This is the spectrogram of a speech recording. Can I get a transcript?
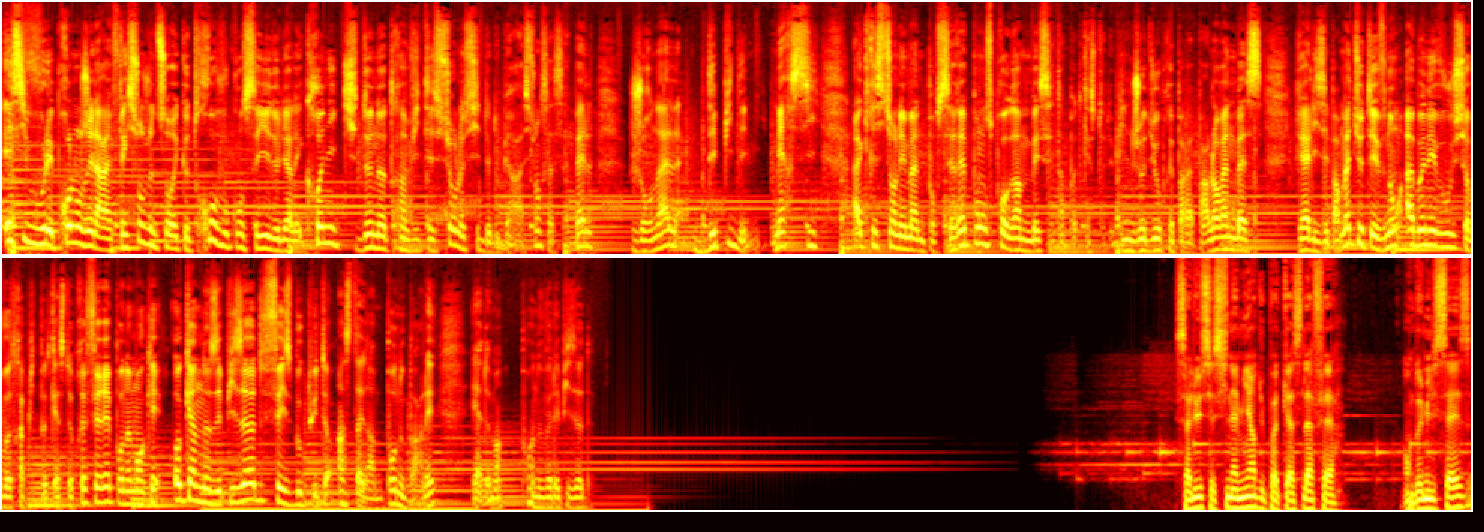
Et si vous voulez prolonger la réflexion, je ne saurais que trop vous conseiller de lire les chroniques de notre invité sur le site de Libération. Ça s'appelle Journal d'épidémie. Merci à Christian Lehmann pour ses réponses. Programme B, c'est un podcast de Binge Audio préparé par Lauren Bess, réalisé par Mathieu Thévenon. Abonnez-vous sur votre appli de podcast préféré pour ne manquer aucun de nos épisodes. Facebook, Twitter, Instagram pour nous parler. Et à demain pour un nouvel épisode. Salut, c'est Sinamir du podcast L'Affaire. En 2016,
